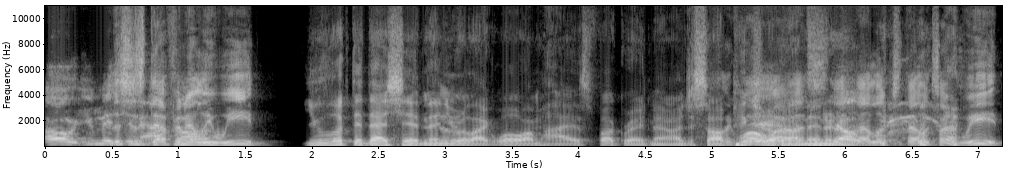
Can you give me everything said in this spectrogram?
Oh, you missed this is definitely weed." You looked at that shit and then you were like, "Whoa, I'm high as fuck right now." I just saw a Like, picture whoa, of it on the that's- internet. that looks that looks like weed.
